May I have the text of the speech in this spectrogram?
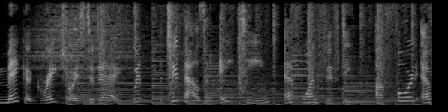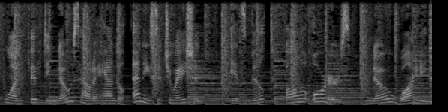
Make a great choice today with the 2018 F-150. A Ford F-150 knows how to handle any situation. It's built to follow orders, no whining,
